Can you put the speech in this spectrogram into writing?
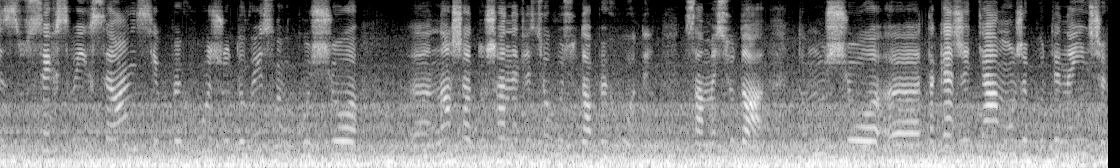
із усіх своїх сеансів приходжу до висновку, що е, наша душа не для цього сюди приходить, саме сюди. Тому що е, таке життя може бути на інших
